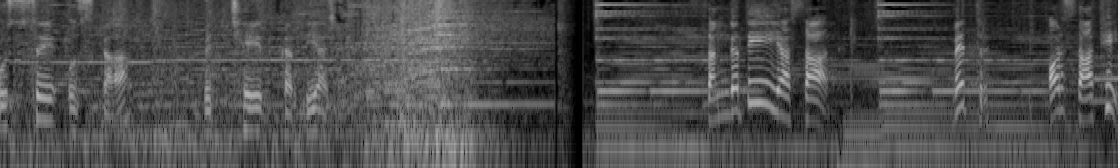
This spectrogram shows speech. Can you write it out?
उससे उसका विच्छेद कर दिया जाए। संगति या साथ? मित्र और साथी,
